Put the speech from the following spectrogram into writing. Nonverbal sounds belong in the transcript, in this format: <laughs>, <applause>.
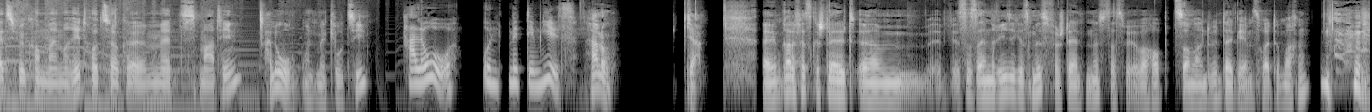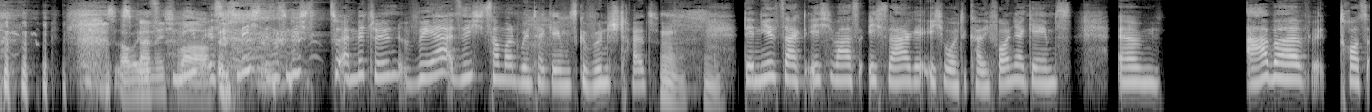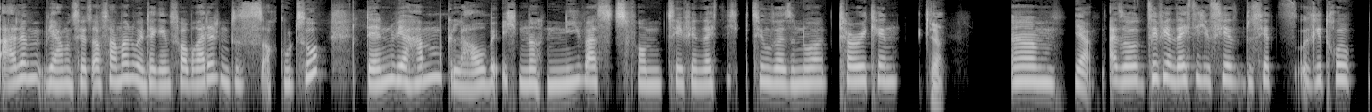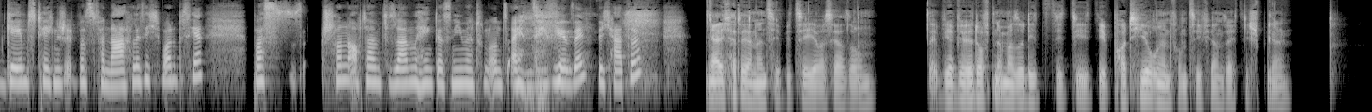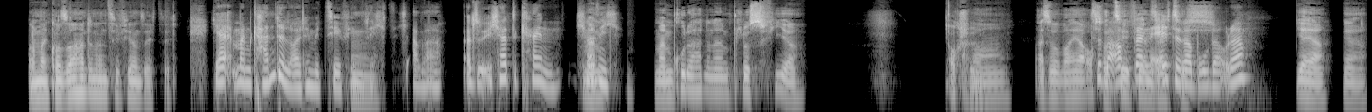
Herzlich willkommen beim Retro-Zirkel mit Martin. Hallo und mit Luzi. Hallo und mit dem Nils. Hallo. Ja, äh, wir haben gerade festgestellt, ähm, es ist ein riesiges Missverständnis, dass wir überhaupt Sommer- und Wintergames heute machen. <laughs> Das ist gar nicht wahr. Es ist nicht, es ist nicht zu ermitteln, wer sich Summer und Winter Games gewünscht hat. Hm, hm. Der Nils sagt, ich war's, ich sage, ich wollte California Games. Ähm, aber trotz allem, wir haben uns jetzt auf Summer und Winter Games vorbereitet und das ist auch gut so, denn wir haben, glaube ich, noch nie was vom C64 beziehungsweise nur Turrican. Ja. Ähm, ja, also C64 ist hier bis jetzt Retro-Games technisch etwas vernachlässigt worden bisher, was schon auch damit zusammenhängt, dass niemand von uns einen <laughs> C64 hatte. Ja, ich hatte ja einen CPC, was ja so, wir, wir durften immer so die, die, die Portierungen vom C64 spielen. Und mein Cousin hatte einen C64. Ja, man kannte Leute mit C64, aber also ich hatte keinen. Ich weiß Mein- nicht. Mein Bruder hatte einen Plus 4. Auch schön. Aber, also war ja auch Das so war auch C64. dein älterer Bruder, oder? Ja, ja, ja.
